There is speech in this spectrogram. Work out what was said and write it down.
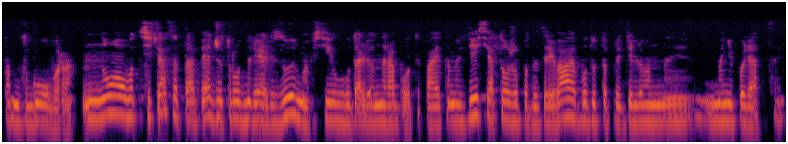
там сговора. Но вот сейчас это опять же трудно реализуемо в силу удаленной работы, поэтому здесь я тоже подозреваю, будут определенные манипуляции.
